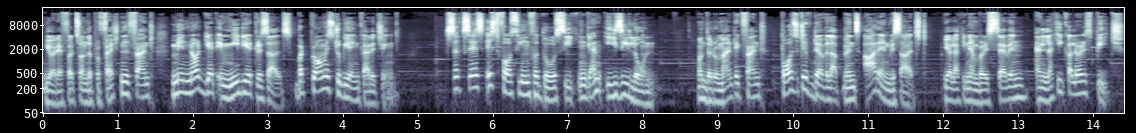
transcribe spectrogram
Your efforts on the professional front may not get immediate results, but promise to be encouraging. Success is foreseen for those seeking an easy loan. On the romantic front, positive developments are envisaged. Your lucky number is 7 and lucky color is peach.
